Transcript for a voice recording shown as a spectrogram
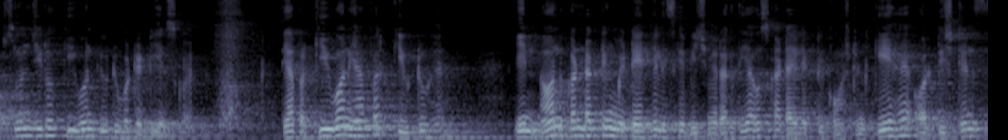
epsilon zero Q one Q two बटे डी स्क्वायर तो यहाँ पर Q1 वन यहाँ पर Q2 है इन नॉन कंडक्टिंग मटेरियल इसके बीच में रख दिया उसका डायलेक्ट्रिक कॉन्स्टेंट के है और डिस्टेंस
